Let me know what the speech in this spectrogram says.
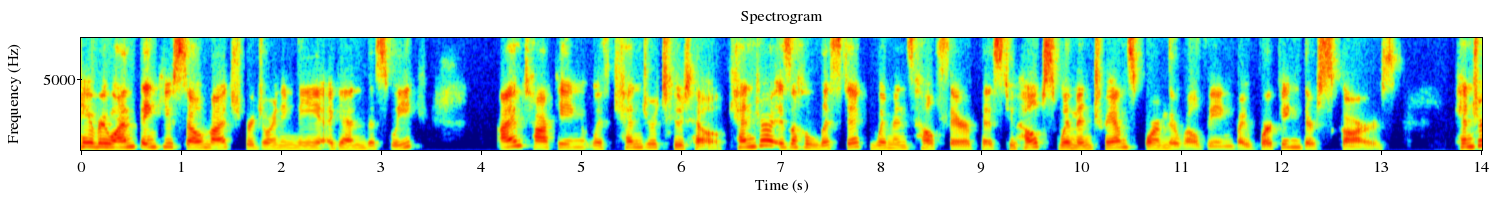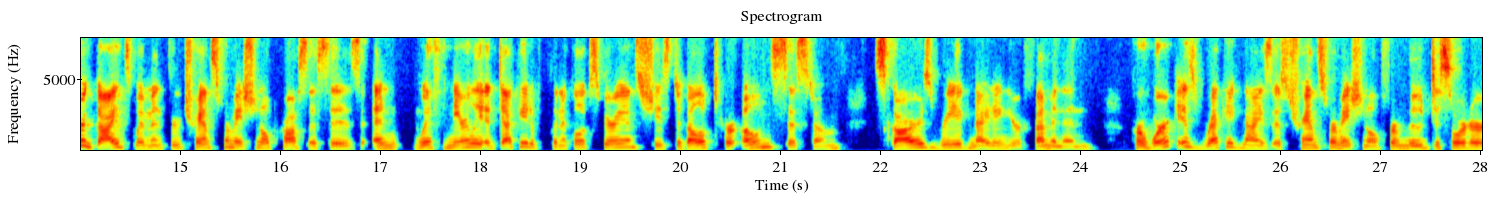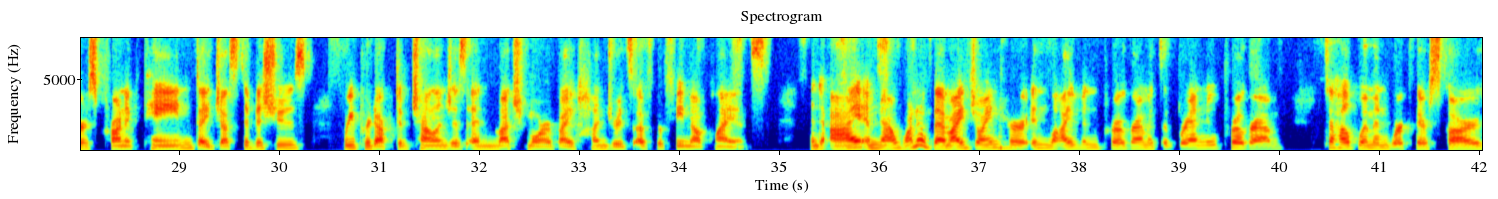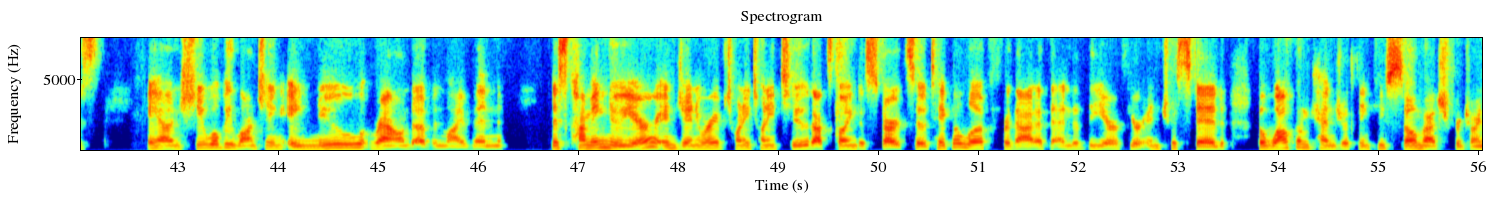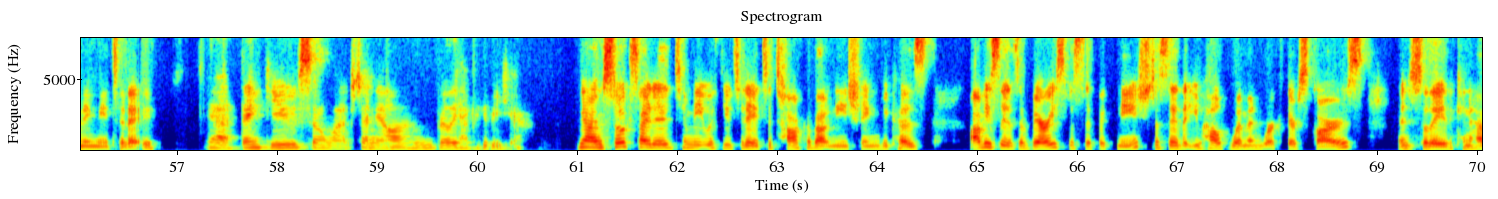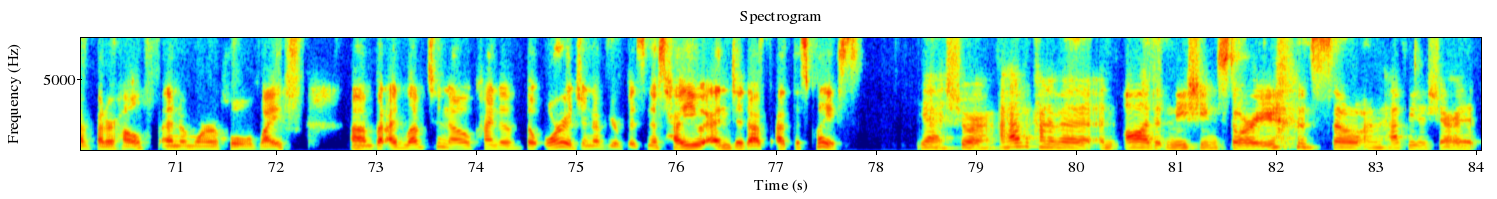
Hey everyone, thank you so much for joining me again this week. I'm talking with Kendra Toothill. Kendra is a holistic women's health therapist who helps women transform their well being by working their scars. Kendra guides women through transformational processes, and with nearly a decade of clinical experience, she's developed her own system, Scars Reigniting Your Feminine. Her work is recognized as transformational for mood disorders, chronic pain, digestive issues, reproductive challenges, and much more by hundreds of her female clients. And I am now one of them. I joined her Enliven program. It's a brand new program to help women work their scars and she will be launching a new round of Enliven this coming new year in January of 2022. That's going to start. So take a look for that at the end of the year if you're interested. But welcome, Kendra. Thank you so much for joining me today. Yeah, thank you so much, Danielle. I'm really happy to be here. Yeah, I'm so excited to meet with you today to talk about niching because obviously it's a very specific niche to say that you help women work their scars and so they can have better health and a more whole life. Um, but I'd love to know kind of the origin of your business, how you ended up at this place. Yeah, sure. I have a kind of a, an odd niching story, so I'm happy to share it.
